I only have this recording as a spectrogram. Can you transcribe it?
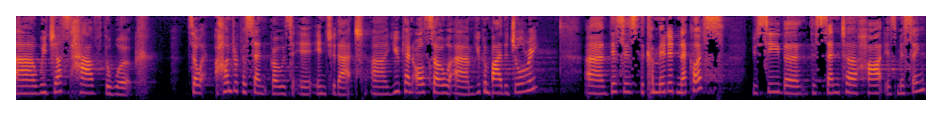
Uh, we just have the work so 100% goes into that. Uh, you can also um, you can buy the jewelry. Uh, this is the committed necklace. You see the, the center heart is missing.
